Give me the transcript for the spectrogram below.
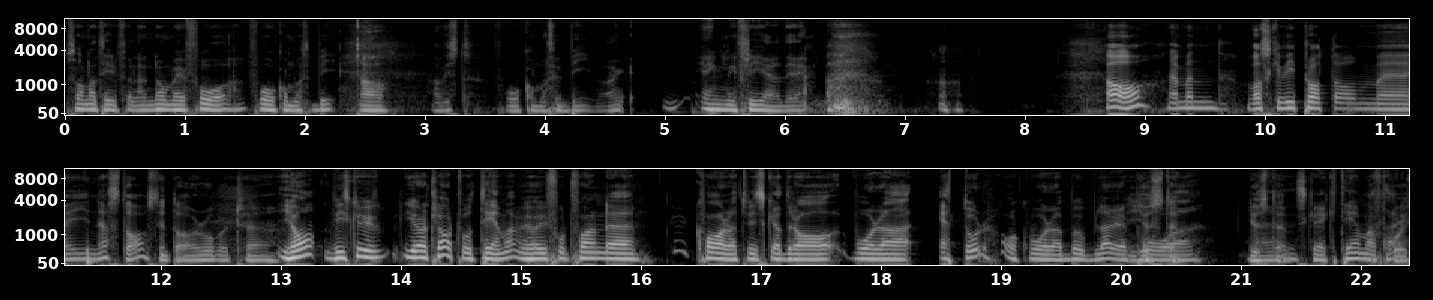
sådana tillfällen. De är få, få att komma förbi. Ja, ja visst. Få att komma förbi. Vad änglingfriare det. Ja, men vad ska vi prata om eh, i nästa avsnitt då, Robert? Eh, Ja, vi ska ju göra klart vårt tema. Vi har ju fortfarande kvar att vi ska dra våra ettor och våra bubblare Just på. Just eh, det. skräcktemat Of här.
